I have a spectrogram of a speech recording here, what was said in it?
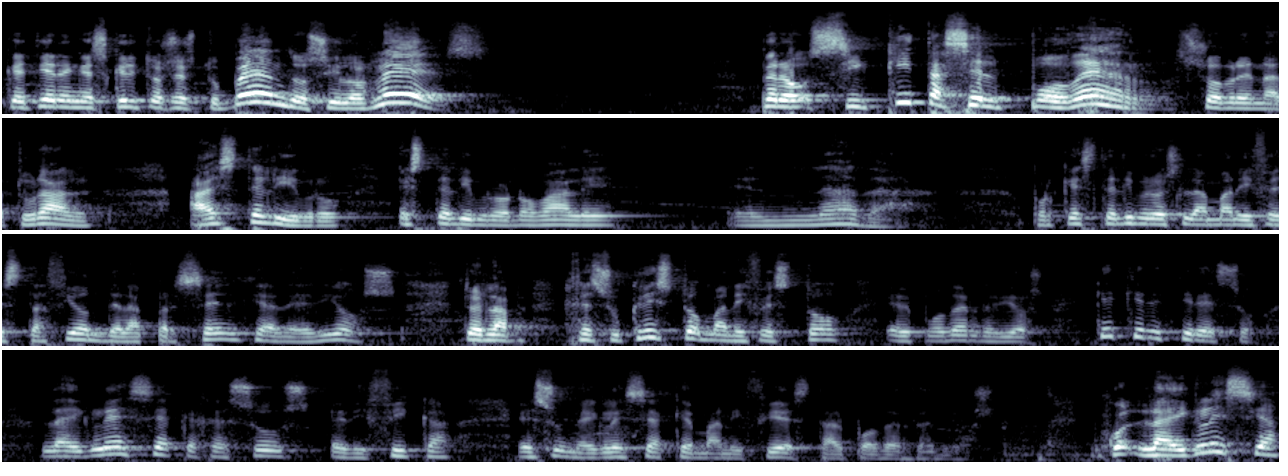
que tienen escritos estupendos si los lees. Pero si quitas el poder sobrenatural a este libro, este libro no vale nada porque este libro es la manifestación de la presencia de Dios. Entonces Jesucristo manifestó el poder de Dios. ¿Qué quiere decir eso? La iglesia que Jesús edifica es una iglesia que manifiesta el poder de Dios. La iglesia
